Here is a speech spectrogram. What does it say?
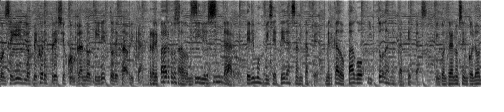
Conseguís los mejores precios comprando directo de fábrica. Repartos a domicilio sin cargo. Tenemos billetera Santa Fe, Mercado Pago y todas las tarjetas. Encontranos en Colón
